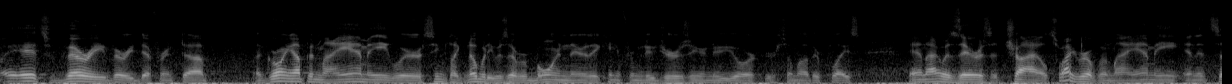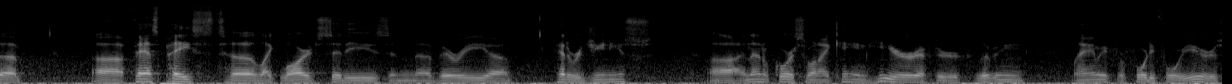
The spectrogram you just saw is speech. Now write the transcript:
Oh, it's very, very different. Uh, uh, growing up in Miami, where it seems like nobody was ever born there, they came from New Jersey or New York or some other place, and I was there as a child. So I grew up in Miami, and it's uh, uh, fast-paced, uh, like large cities, and uh, very uh, heterogeneous. and then, of course, when I came here after living Miami for 44 years,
